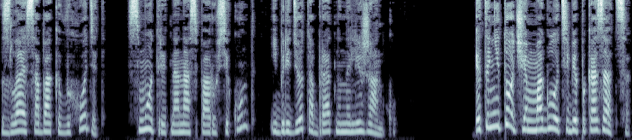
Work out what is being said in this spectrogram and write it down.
Злая собака выходит, смотрит на нас пару секунд и бредет обратно на лежанку. «Это не то, чем могло тебе показаться!»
